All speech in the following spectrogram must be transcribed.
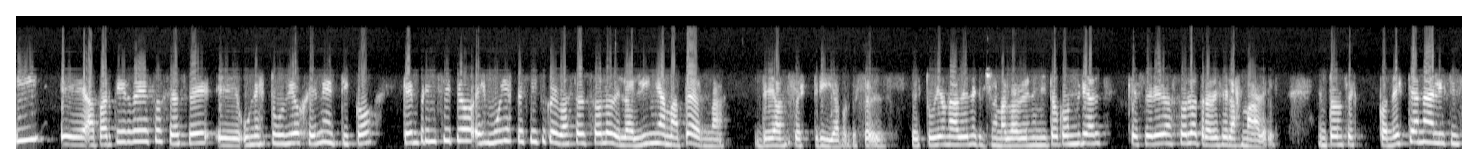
Y eh, a partir de eso se hace un estudio genético que en principio es muy específico y va a ser solo de la línea materna de ancestría, porque se, estudia un ADN que se llama el ADN mitocondrial, que se hereda solo a través de las madres. Entonces, con este análisis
